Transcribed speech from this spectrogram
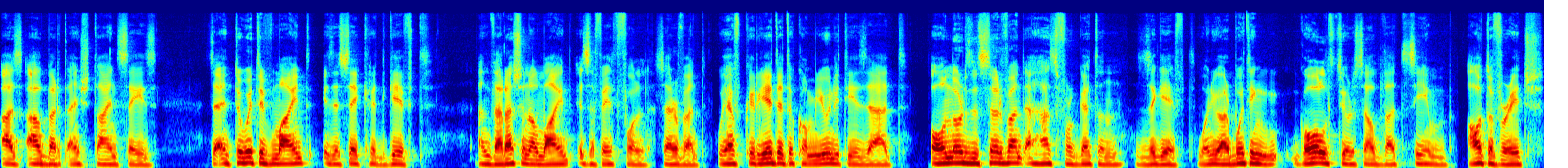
As Albert Einstein says, the intuitive mind is a sacred gift and the rational mind is a faithful servant. We have created a community that honors the servant and has forgotten the gift. When you are putting goals to yourself that seem out of reach,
